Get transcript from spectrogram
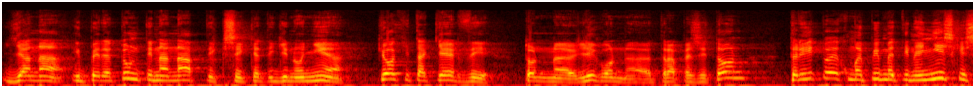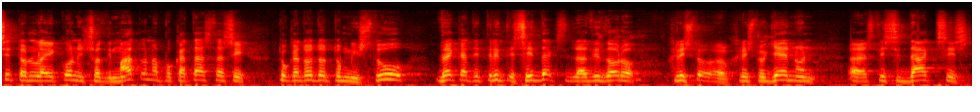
για να υπηρετούν την ανάπτυξη και την κοινωνία και όχι τα κέρδη των ε, λίγων ε, τραπεζιτών. Τρίτο, έχουμε πει με την ενίσχυση των λαϊκών εισοδημάτων, αποκατάσταση του κατώτατου μισθού, 13η σύνταξη, δηλαδή δώρο Χριστου, Χριστουγέννων ε, στις συντάξεις,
